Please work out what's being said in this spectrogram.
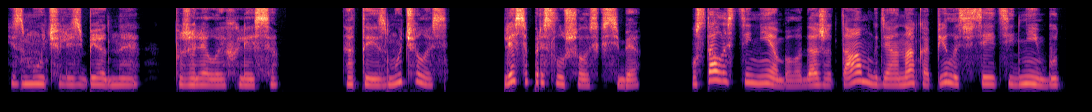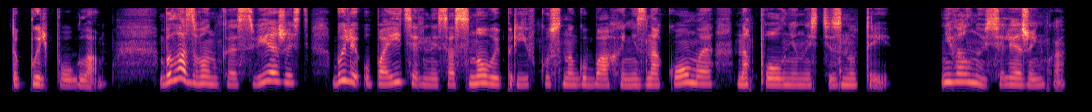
Измучились, бедные, — пожалела их Леся. А ты измучилась? Леся прислушалась к себе. Усталости не было, даже там, где она копилась все эти дни, будто пыль по углам. Была звонкая свежесть, были упоительный сосновый привкус на губах и незнакомая наполненность изнутри. «Не волнуйся, Леженька»,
